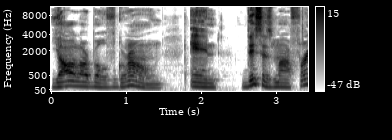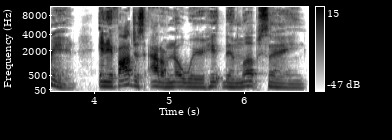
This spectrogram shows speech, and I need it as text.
y'all are both grown and this is my friend. And if I just out of nowhere hit them up saying,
